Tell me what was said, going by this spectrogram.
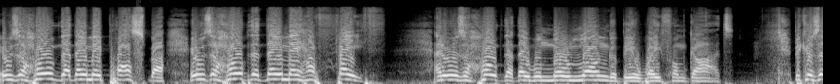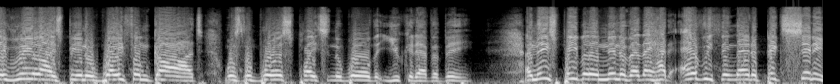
It was a hope that they may prosper. It was a hope that they may have faith. And it was a hope that they will no longer be away from God. Because they realized being away from God was the worst place in the world that you could ever be. And these people in Nineveh, they had everything. They had a big city.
